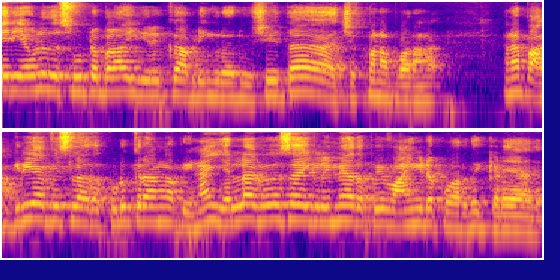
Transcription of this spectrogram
ஏரியாவில் இது சூட்டபுளாக இருக்குது அப்படிங்கிற ஒரு விஷயத்த செக் பண்ண போகிறாங்க ஆனால் இப்போ அக்ரி ஆஃபீஸில் அதை கொடுக்குறாங்க அப்படின்னா எல்லா விவசாயிகளுமே அதை போய் வாங்கிட்டு போகிறது கிடையாது.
